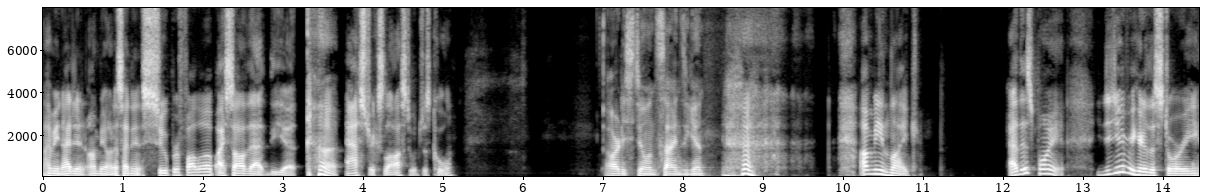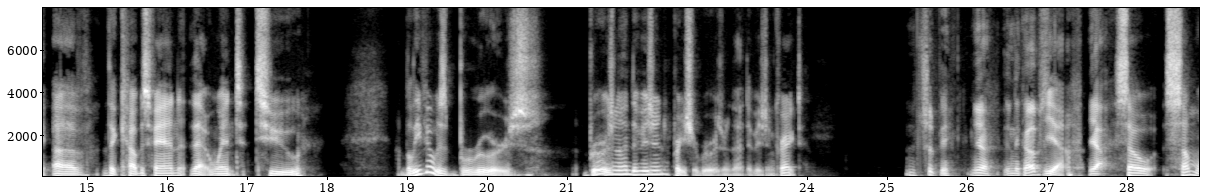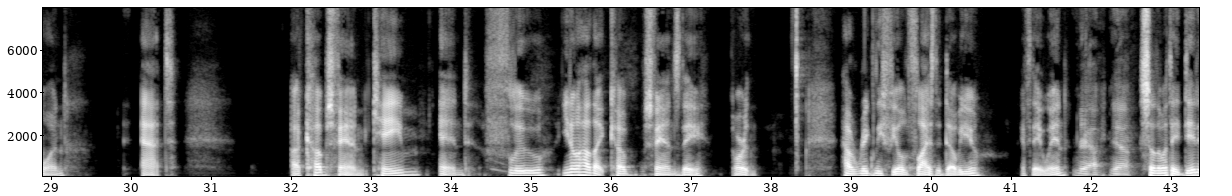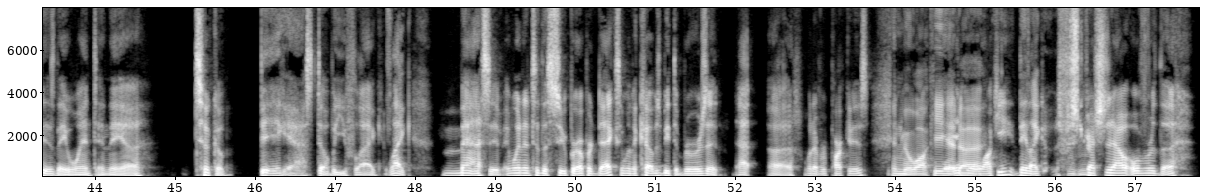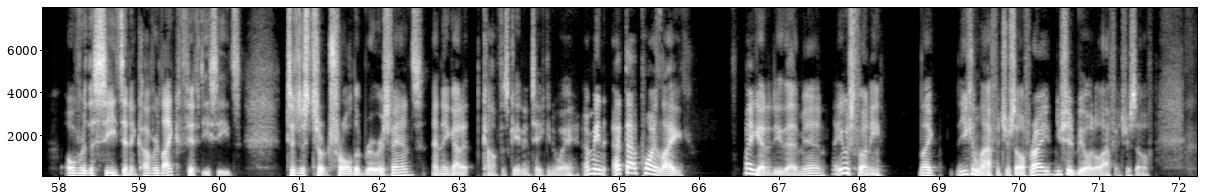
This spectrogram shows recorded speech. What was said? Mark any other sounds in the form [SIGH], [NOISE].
I mean, I didn't. I'll be honest. I didn't super follow up. I saw that the uh, [COUGHS] Asterix lost, which was cool. Already stealing signs again. [LAUGHS] I mean, like at this point, did you ever hear the story of the Cubs fan that went to, I believe it was Brewers, Brewers in that division? Pretty sure Brewers are in that division, correct? It should be. Yeah. In the Cubs? Yeah. Yeah. So someone at a Cubs fan came and flew. You know how like Cubs fans they or how Wrigley Field flies the W if they win. Yeah. Yeah. So what they did is they went and they uh took a big ass W flag, like massive, and went into the super upper decks. And when the Cubs beat the Brewers at at uh whatever park it is In Milwaukee. in At, uh, Milwaukee, they like stretched it out over the over the seats, and it covered like fifty seats to just to troll the Brewers fans, and they got it confiscated and taken away. I mean, at that point, like, why you got to do that, man? It was funny. Like, you can laugh at yourself, right? You should be able to laugh at yourself.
